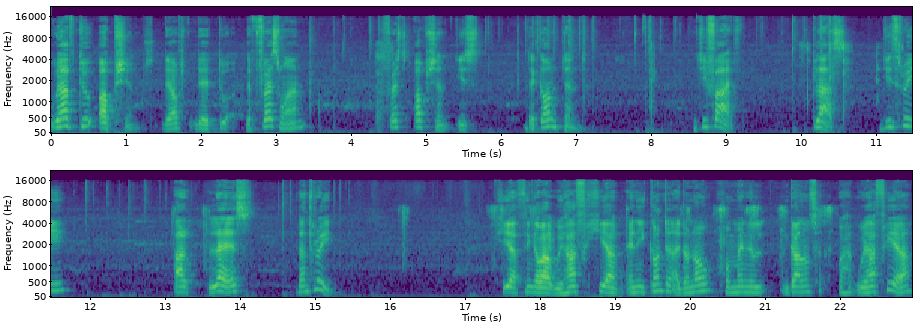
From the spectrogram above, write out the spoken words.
we have two options. The op the two the first one first option is the content. G5 plus G3 are less than 3 here think about we have here any content I don't know how many gallons we have here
